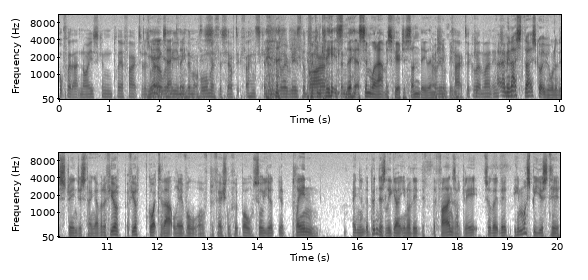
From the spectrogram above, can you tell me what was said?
hopefully that noise can play a factor as Yeah, well exactly. when we meet them at home. If the Celtic fans can really raise the If we bar, can create can the, a similar atmosphere to Sunday, then a we real should be. tactical advantage. I mean, yeah. that's that's got to be one of the strangest thing ever. If you're if you're got to that level of professional football, so you're you're playing in the Bundesliga. You know, the the, the fans are great. So the, the, he must be used to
